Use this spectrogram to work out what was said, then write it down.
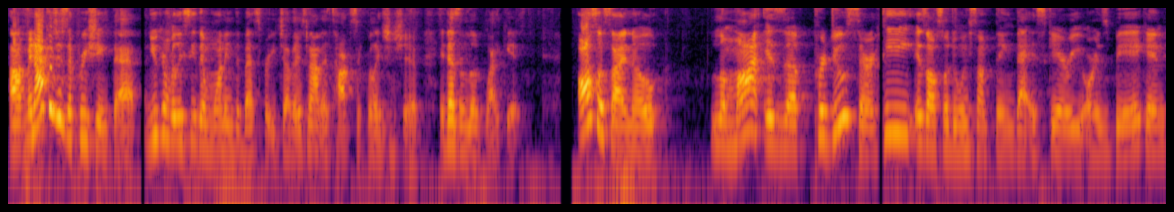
Um, and I could just appreciate that. You can really see them wanting the best for each other. It's not a toxic relationship. It doesn't look like it. Also, side note, Lamont is a producer. He is also doing something that is scary or is big. And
